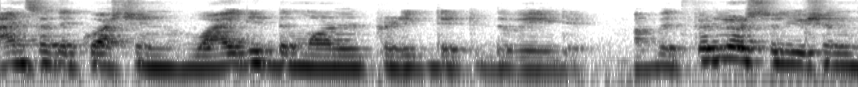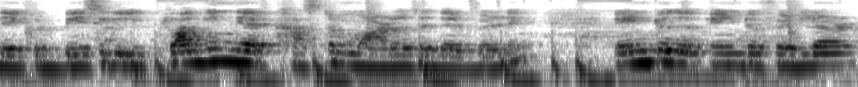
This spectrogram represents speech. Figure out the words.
answer the question, why did the model predict it the way it did? With Fiddler's solution, they could basically plug in their custom models that they're building into the into Fiddler,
